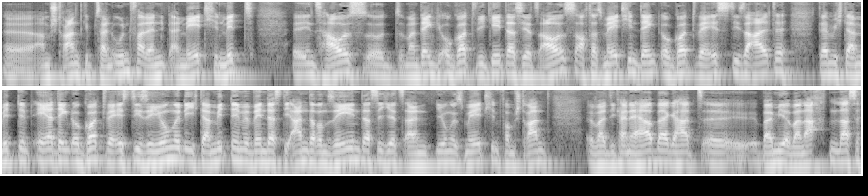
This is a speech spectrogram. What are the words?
äh, am Strand gibt es einen Unfall. Er nimmt ein Mädchen mit ins Haus und man denkt, oh Gott, wie geht das jetzt aus? Auch das Mädchen denkt, oh Gott, wer ist dieser Alte, der mich da mitnimmt? Er denkt, oh Gott, wer ist diese Junge, die ich da mitnehme, wenn das die anderen sehen, dass ich jetzt ein junges Mädchen vom Strand, äh, weil sie keine Herberge hat, äh, bei mir übernachten lasse.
